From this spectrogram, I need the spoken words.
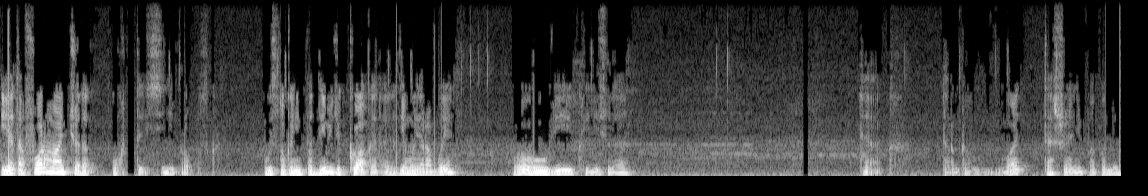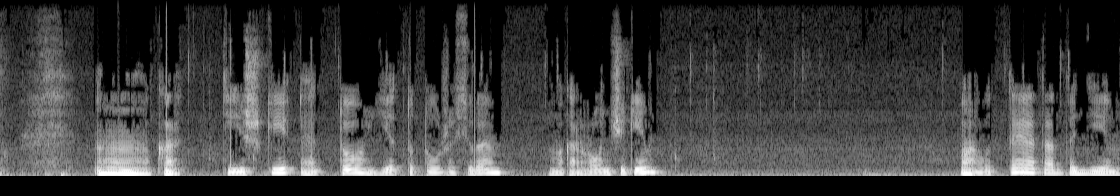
И эта форма что-то... Ух ты, синий пропуск. Вы столько не поднимете? Как это? Где мои рабы? О, Вик, иди сюда. Так, торговать. Да что я не попаду? А, картишки. Это, это тоже сюда. Макарончики. А, вот это дадим.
